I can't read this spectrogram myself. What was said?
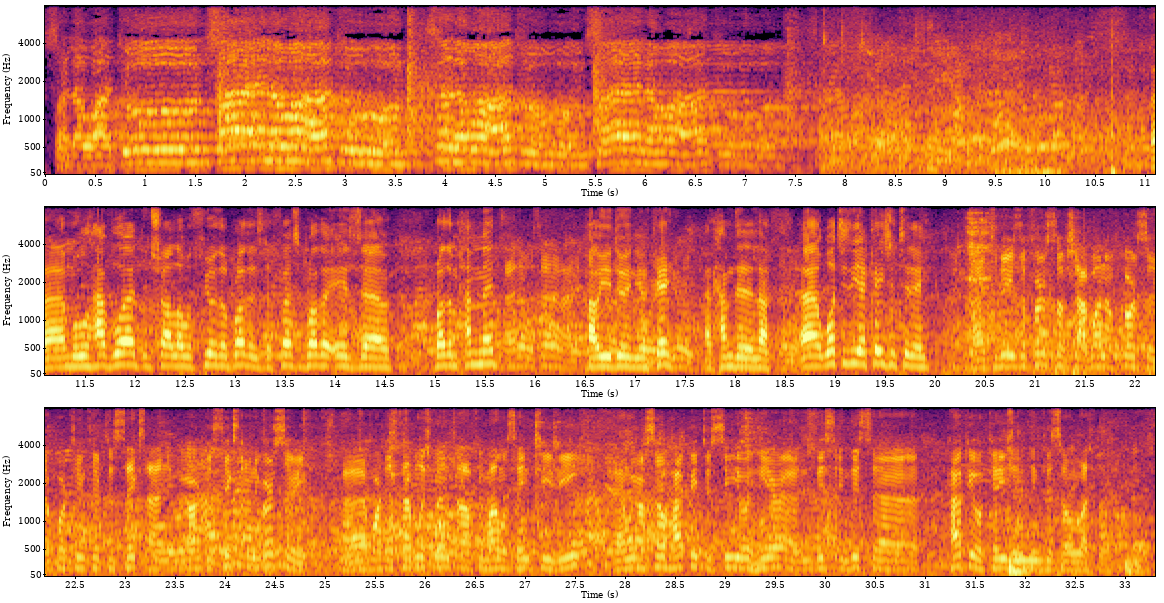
صلوات صلوات صلوات صلوات Um, we'll have word, inshallah, with a few of the brothers. The first brother is uh, Brother Muhammad. How are you doing? You okay? Alhamdulillah. Uh, what is the occasion today? Uh, today is the first of Shaban, of course, uh, 1436, and we are the sixth anniversary uh, for the establishment of Imam Hussein TV, and we are so happy to see you here and this in this uh, happy occasion. Thank you so much, bro.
